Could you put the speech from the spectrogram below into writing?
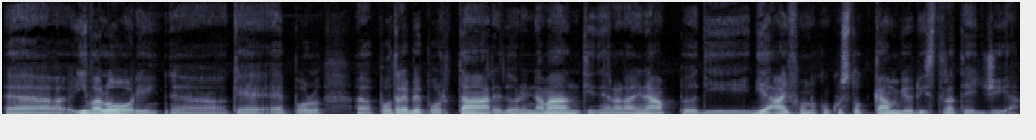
eh, i valori eh, che Apple eh, potrebbe portare d'ora in avanti nella lineup di, di iPhone con questo cambio di strategia.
